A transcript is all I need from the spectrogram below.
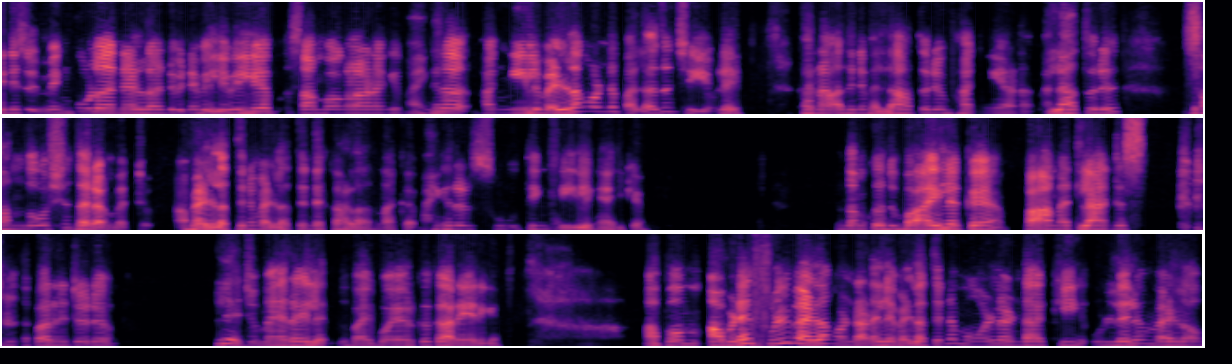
ഇനി സ്വിമ്മിംഗ് പൂൾ തന്നെ ഉള്ളതുണ്ട് പിന്നെ വലിയ വലിയ സംഭവങ്ങളാണെങ്കിൽ ഭയങ്കര ഭംഗിയിൽ വെള്ളം കൊണ്ട് പലതും ചെയ്യും അല്ലേ കാരണം അതിന് വല്ലാത്തൊരു ഭംഗിയാണ്. വല്ലാത്തൊരു സന്തോഷം തരാൻ പറ്റും. ആ വെള്ളത്തിന് വെള്ളത്തിന്റെ കളറിനൊക്കെ ഭയങ്കര ഒരു സൂത്തിങ് ഫീലിംഗ് ആയിരിക്കും. നമുക്ക് ദുബായിലൊക്കെ പാം അറ്റ്ലാന്റിസ് പറഞ്ഞിട്ടൊരു ജുമേറയിൽ ദുബായ് പോയവർക്കൊക്കെ അറിയായിരിക്കും. അപ്പം അവിടെ ഫുൾ വെള്ളം കൊണ്ടാണ് അല്ലെ വെള്ളത്തിന്റെ മുകളിൽ ഉണ്ടാക്കി ഉള്ളിലും വെള്ളം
